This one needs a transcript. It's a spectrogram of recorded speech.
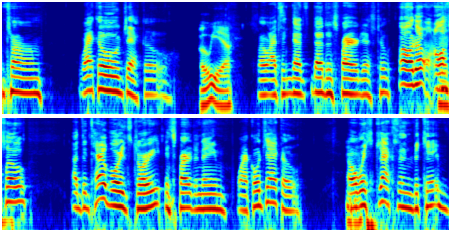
term "wacko jacko." oh yeah, So I think that that inspired this too. Oh no! Also, uh, the tabloid story inspired the name Wacko Jacko, uh, Mhm. which Jackson became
